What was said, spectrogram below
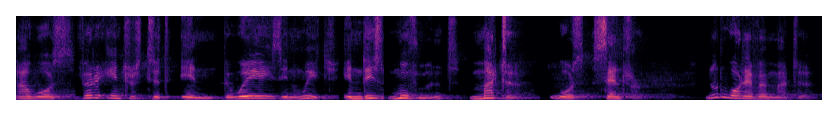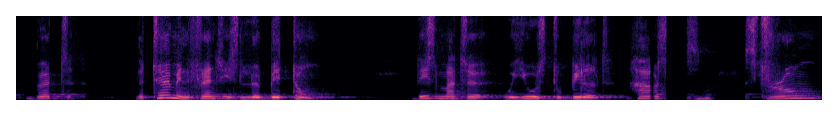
I was very interested in the ways in which, in this movement, matter was central. Not whatever matter, but the term in French is le béton. This matter we use to build houses, strong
